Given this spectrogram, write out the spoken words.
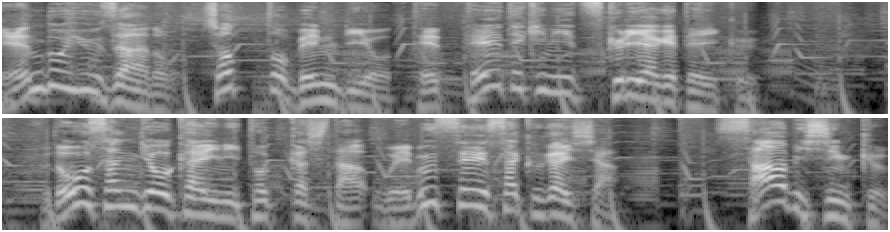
エンドユーザーのちょっと便利を徹底的に作り上げていく。不動産業界に特化したウェブ制作会社。サービシンク。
